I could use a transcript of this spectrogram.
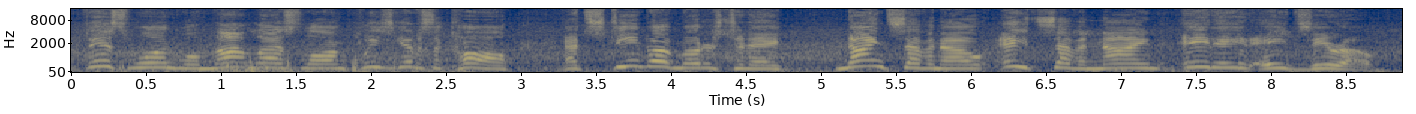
This one will not last long. Please give us a call at Steamboat Motors today, 970-879-8880.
